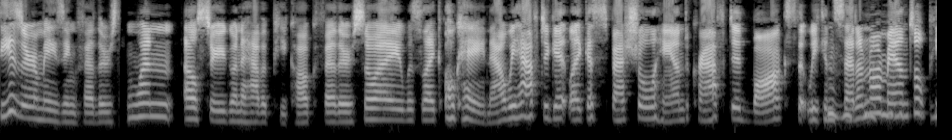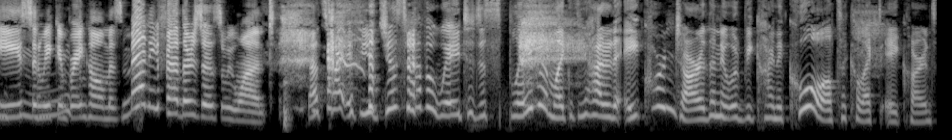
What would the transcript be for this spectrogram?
these are amazing feathers. When else are you going to have a peacock feather? So I was like, okay, now we have to get like a special handcrafted box that we can set on our mantelpiece and we can bring home as many feathers as we want. That's right. If you just have a way to display them, like if you had an acorn jar, then it would be kind of cool to collect acorns.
